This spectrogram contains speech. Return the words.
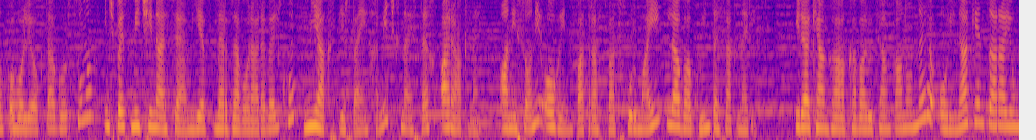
ալկոհոլի օգտագործումը, ինչպես Միջին Ասիայում եւ Մերձավոր Արևելքում, միակ սպիրտային խմիչքն այստեղ արակն է։ Անիսոնի օղին պատրաստված խուրմայի լավագույն տեսակներից։ Իրաքյան քաղաքավարության կանոնները օրինակ են ծառայում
